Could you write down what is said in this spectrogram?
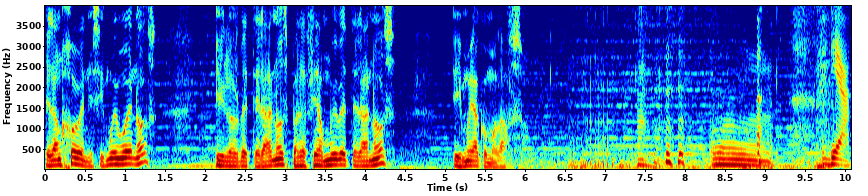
eran jóvenes y muy buenos y los veteranos parecían muy veteranos y muy acomodados. Mm, ya,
